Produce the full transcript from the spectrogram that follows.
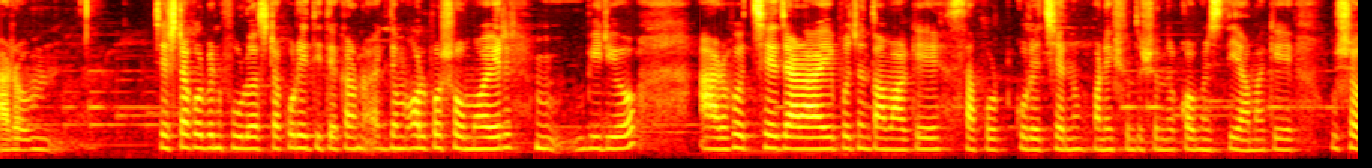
আর চেষ্টা করবেন ফুল ওয়াশটা করে দিতে, কারণ একদম অল্প সময়ের ভিডিও। আর হচ্ছে যারা এ পর্যন্ত আমাকে সাপোর্ট করেছেন, অনেক সুন্দর সুন্দর কমেন্টস দিয়ে আমাকে উৎসাহ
